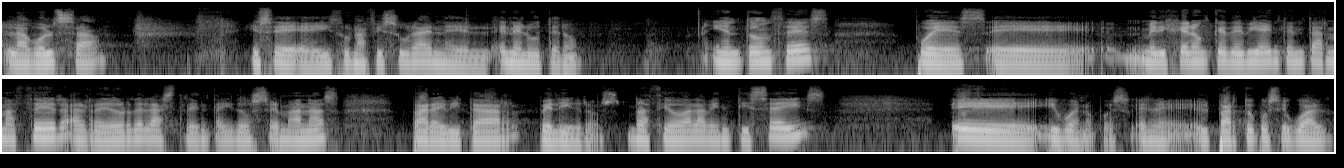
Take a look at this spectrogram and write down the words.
la bolsa y se hizo una fisura en el, en el útero. Y entonces, pues eh, me dijeron que debía intentar nacer alrededor de las 32 semanas para evitar peligros. Nació a la 26 eh, y bueno, pues el, el, parto pues igual,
